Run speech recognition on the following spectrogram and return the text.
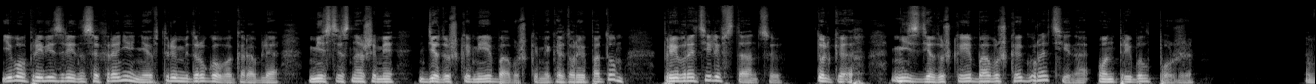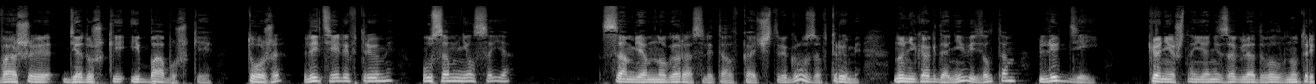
Его привезли на сохранение в трюме другого корабля вместе с нашими дедушками и бабушками, которые потом превратили в станцию. Только не с дедушкой и бабушкой Гуратино, он прибыл позже. Ваши дедушки и бабушки тоже летели в трюме, усомнился я. Сам я много раз летал в качестве груза в трюме, но никогда не видел там людей. Конечно, я не заглядывал внутрь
